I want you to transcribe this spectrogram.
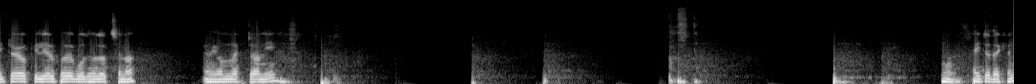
এটাও ক্লিয়ার ভাবে বোঝা যাচ্ছে না। আমি অন্য একটা আনি। হুম, এইটা দেখেন।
